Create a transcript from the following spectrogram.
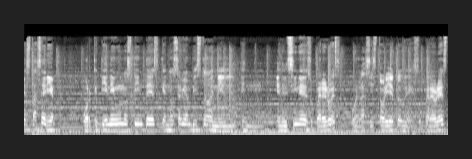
esta serie porque tiene unos tintes que no se habían visto en el, en, el cine de superhéroes o en las historietas de superhéroes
